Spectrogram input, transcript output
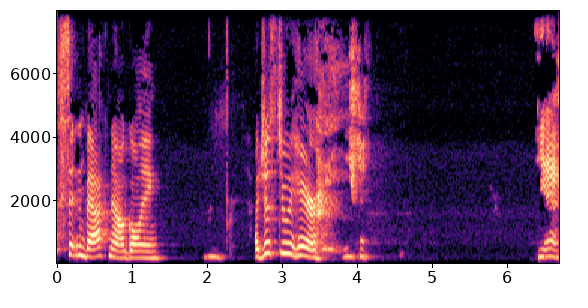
of sitting back now going i just do a hair. Yeah yeah,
